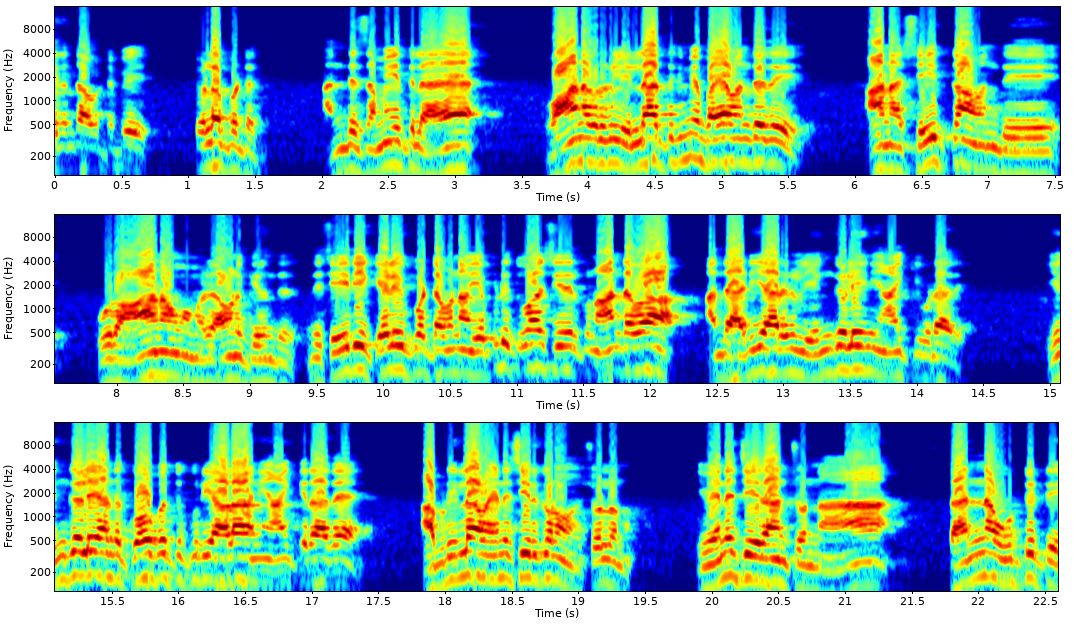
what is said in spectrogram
இருந்து அவர்கிட்ட போய் சொல்லப்பட்டது. அந்த சமயத்துல வானவர்கள் எல்லாத்துக்குமே பயம் வந்தது. ஆனா செய்தான் வந்து ஒரு ஆணவம் அவனுக்கு இருந்தது. இந்த செய்தியை கேள்விப்பட்டவன எப்படி துவா செய்திருக்கணும்? ஆண்டவா அந்த அடியார்கள் எங்களே நீ ஆக்கி விடாது. எங்களே அந்த கோபத்துக்குரிய ஆளா நீ ஆக்கிறாத. அப்படின்லாம் அவன் என்ன செய்யணும் சொல்லணும். இவன் என்ன செய்தான்னு சொன்னா தன்னை விட்டுட்டு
